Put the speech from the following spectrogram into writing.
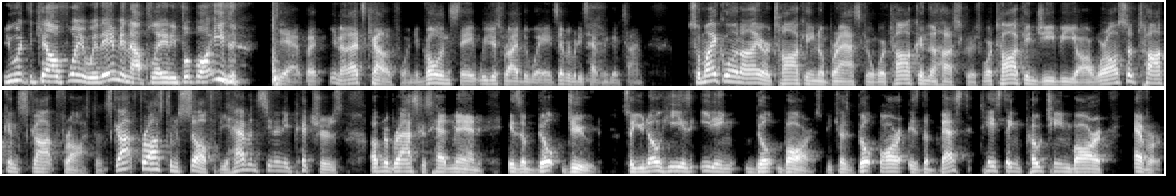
You went to California where they may not play any football either. Yeah, but you know, that's California. Golden State, we just ride the waves. Everybody's having a good time. So Michael and I are talking Nebraska. We're talking the Huskers. We're talking GBR. We're also talking Scott Frost. And Scott Frost himself, if you haven't seen any pictures of Nebraska's head man, is a built dude. So you know he is eating built bars because built bar is the best tasting protein bar ever.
